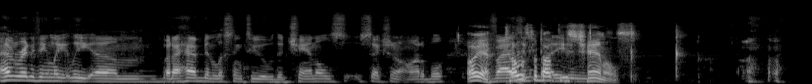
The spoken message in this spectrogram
I haven't read anything lately, um, but I have been listening to the channels section on Audible. Oh yeah, Advise tell us about these who- channels.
